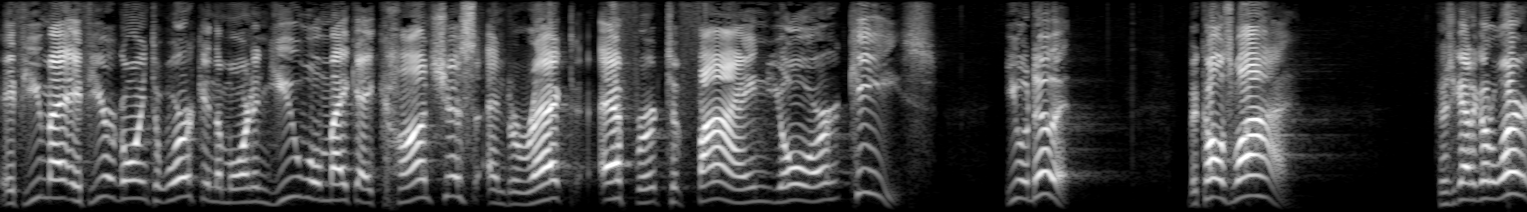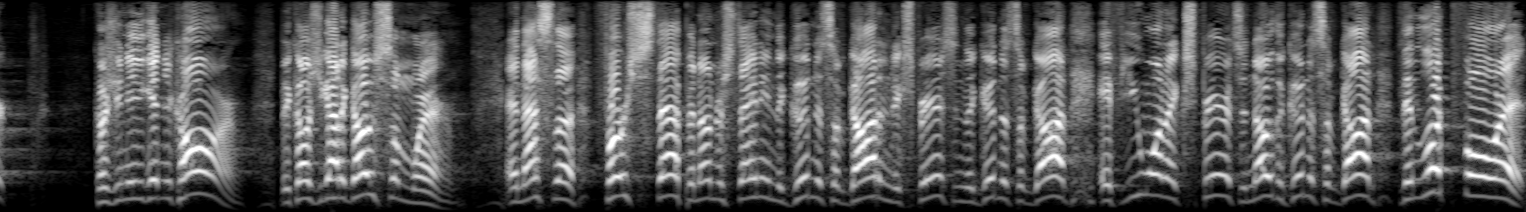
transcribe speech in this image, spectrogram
if you may, if you're going to work in the morning, you will make a conscious and direct effort to find your keys. You will do it. Because why? Because you got to go to work. Because you need to get in your car. Because you got to go somewhere. And that's the first step in understanding the goodness of God and experiencing the goodness of God. If you want to experience and know the goodness of God, then look for it.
